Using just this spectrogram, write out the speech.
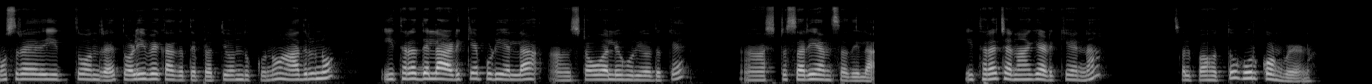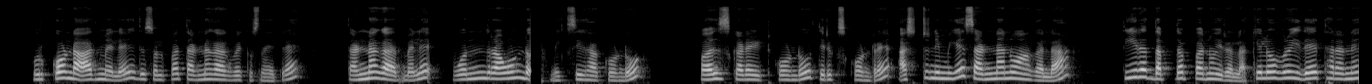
ಮೊಸರು ಇತ್ತು ಅಂದರೆ ತೊಳಿಬೇಕಾಗುತ್ತೆ ಪ್ರತಿಯೊಂದಕ್ಕೂ ಆದ್ರೂ ಈ ಥರದ್ದೆಲ್ಲ ಅಡಿಕೆ ಪುಡಿ ಎಲ್ಲ ಸ್ಟೌವಲ್ಲಿ ಹುರಿಯೋದಕ್ಕೆ ಅಷ್ಟು ಸರಿ ಅನಿಸೋದಿಲ್ಲ. ಈ ಥರ ಚೆನ್ನಾಗಿ ಅಡಿಕೆಯನ್ನು ಸ್ವಲ್ಪ ಹೊತ್ತು ಹುರ್ಕೊಂಡು ಬಿಡೋಣ ಹುರ್ಕೊಂಡು ಆದಮೇಲೆ ಇದು ಸ್ವಲ್ಪ ತಣ್ಣಗಾಗಬೇಕು ಸ್ನೇಹಿತರೆ. ತಣ್ಣಗಾದಮೇಲೆ ಒಂದು ರೌಂಡ್ ಮಿಕ್ಸಿಗೆ ಹಾಕ್ಕೊಂಡು, ಪಲ್ಸ್ ಕಡೆ ಇಟ್ಕೊಂಡು ತಿರುಗಿಸ್ಕೊಂಡ್ರೆ ಅಷ್ಟು ನಿಮಗೆ ಸಣ್ಣನೂ ಆಗಲ್ಲ. ತೀರ ದಪ್ಪ ದಪ್ಪನೂ ಇರಲ್ಲ. ಕೆಲವೊಬ್ಬರು ಇದೇ ಥರನೇ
